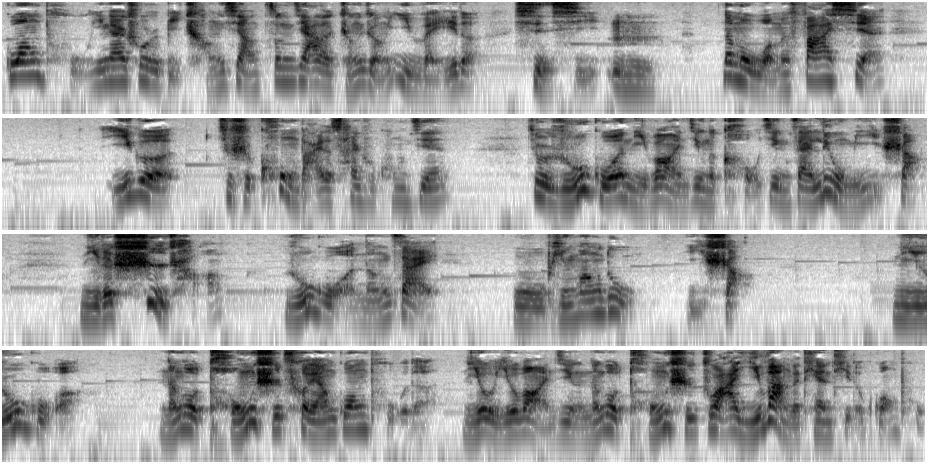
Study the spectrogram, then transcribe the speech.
光谱应该说是比成像增加了整整一维的信息。嗯。那么我们发现一个就是空白的参数空间，就是如果你望远镜的口径在六米以上，你的市场如果能在五平方度以上，你如果能够同时测量光谱的，你有一个望远镜能够同时抓一万个天体的光谱，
